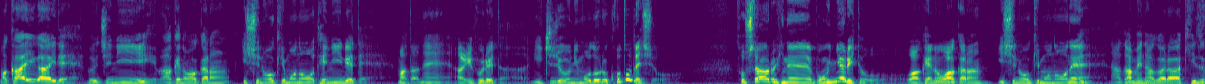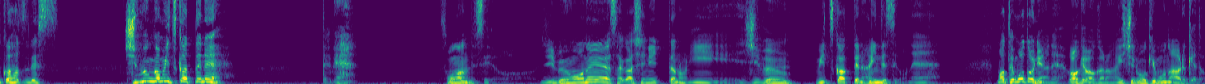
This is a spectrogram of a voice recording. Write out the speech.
まあ、海外で無事にわけのわからん石の置物を手に入れて、またね、ありふれた日常に戻ることでしょう。そしてある日ね、ぼんやりと、わけのわからん石の置物をね、眺めながら気づくはずです。自分が見つかってねってね。そうなんですよ。自分をね、探しに行ったのに、自分見つかってないんですよね。まあ、手元にはね、わけわからん石の置物あるけど。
